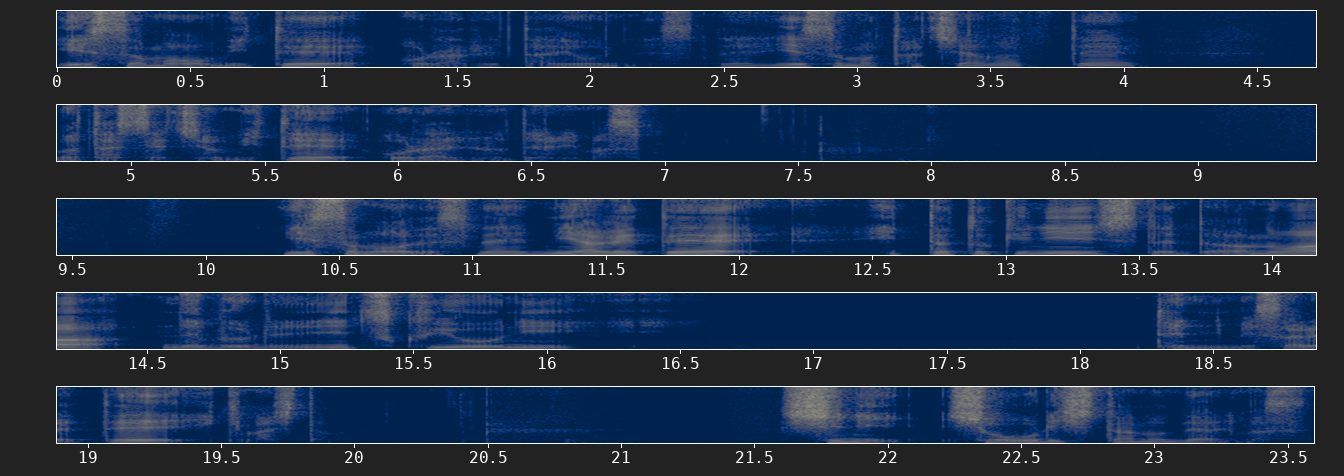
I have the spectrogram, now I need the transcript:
イエス様を見ておられたようにですね。イエス様は立ち上がって私たちを見ておられるのであります。イエス様をですね見上げて行った時にステパノは眠りにつくように天に召されていきました。死に勝利したのであります。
